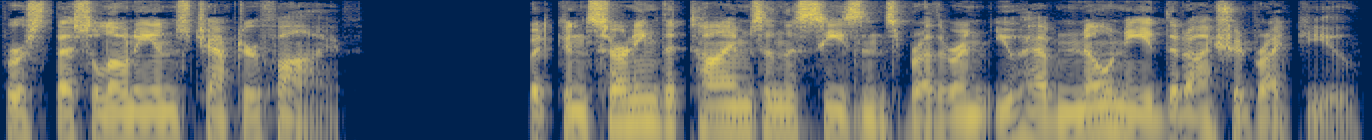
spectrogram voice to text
1 Thessalonians chapter 5 But concerning the times and the seasons, brethren, you have no need that I should write to you.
